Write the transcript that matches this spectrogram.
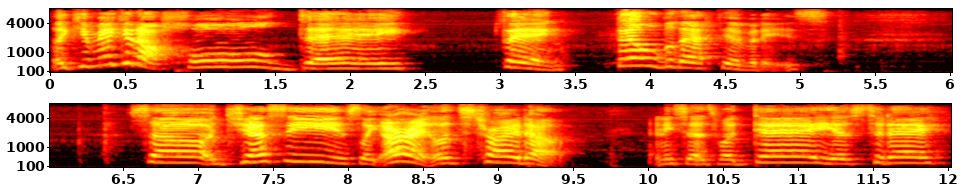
Like, you make it a whole day thing filled with activities. So Jesse is like, all right, let's try it out. And he says, what day is today?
